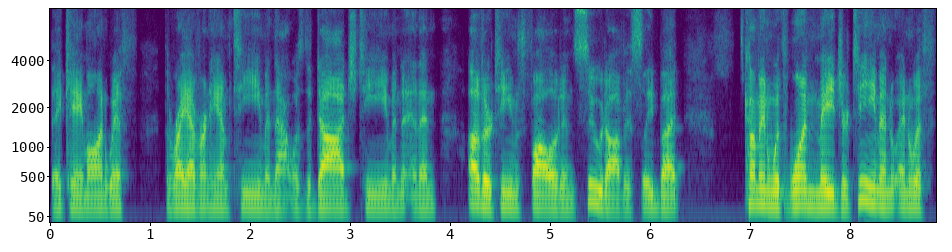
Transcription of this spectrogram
they came on with the Ray Evernham team, and that was the Dodge team, and, and then other teams followed in suit, obviously, but come in with one major team and, and with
